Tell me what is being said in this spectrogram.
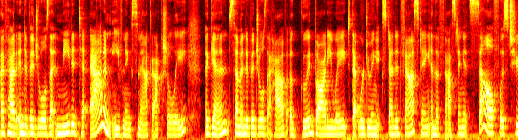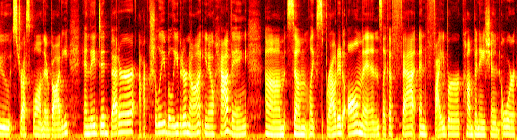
I've had individuals that needed to add an evening snack actually. Again, some individuals that have a good body weight that were doing extended fasting and the fasting itself was too stressful on their body and they did better actually, believe it or not, you know, having um, some like sprouted almonds, like a fat and fiber combination or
